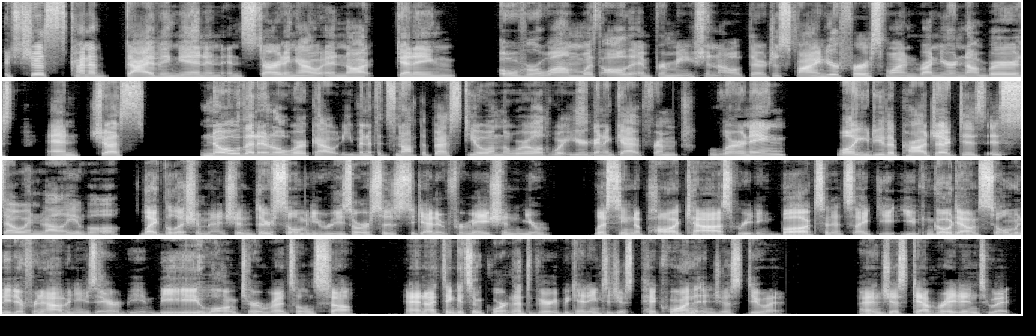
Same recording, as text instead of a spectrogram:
it's just kind of diving in and, and starting out and not getting overwhelmed with all the information out there. Just find your first one, run your numbers, and just know that it'll work out. Even if it's not the best deal in the world, what you're going to get from learning while you do the project is is so invaluable. Like Alisha mentioned, there's so many resources to get information. You're listening to podcasts, reading books, and it's like you, you can go down so many different avenues, Airbnb, long-term rental and stuff. And I think it's important at the very beginning to just pick one oh. and just do it and just get right into it.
